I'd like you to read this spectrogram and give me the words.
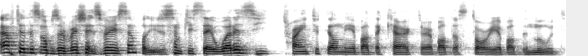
After this observation, it's very simple. You just simply say, what is he trying to tell me about the character, about the story, about the mood?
